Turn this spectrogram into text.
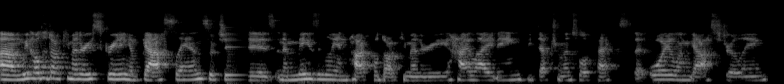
um, we held a documentary screening of Gaslands, which is an amazingly impactful documentary highlighting the detrimental effects that oil and gas drilling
